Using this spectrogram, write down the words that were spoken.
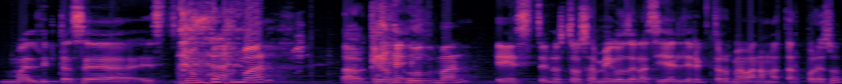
Maldita sea. Este, John Goodman. John Goodman. Este, nuestros amigos de la silla del director me van a matar por eso.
